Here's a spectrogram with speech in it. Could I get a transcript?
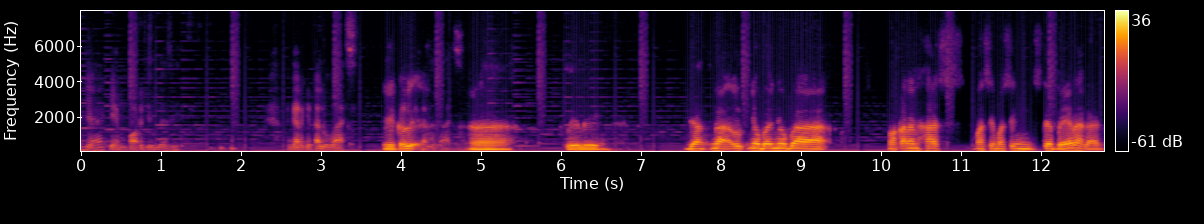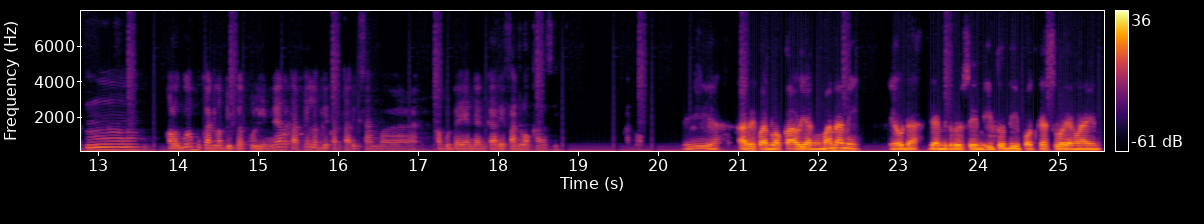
aja kempor juga sih. Negara kita luas. Iya keli Uh, keliling. Jangan nggak nyoba-nyoba makanan khas masing-masing setiap daerah kan? Hmm, kalau gue bukan lebih ke kuliner tapi lebih tertarik sama kebudayaan dan kearifan lokal sih. Iya, arifan lokal yang mana nih? Ya udah, jangan diterusin. Itu di podcast lo yang lain.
